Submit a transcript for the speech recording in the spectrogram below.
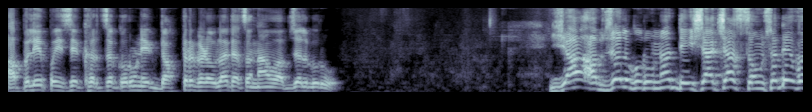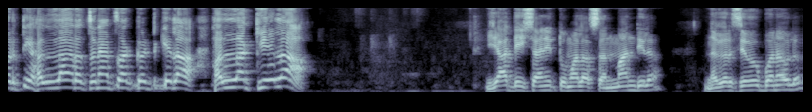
आपले पैसे खर्च करून एक डॉक्टर घडवला त्याचं नाव अफजल गुरु. या अफजल गुरुनं देशाच्या संसदेवरती हल्ला रचण्याचा कट केला हल्ला केला. या देशाने तुम्हाला सन्मान दिला नगरसेवक बनवलं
